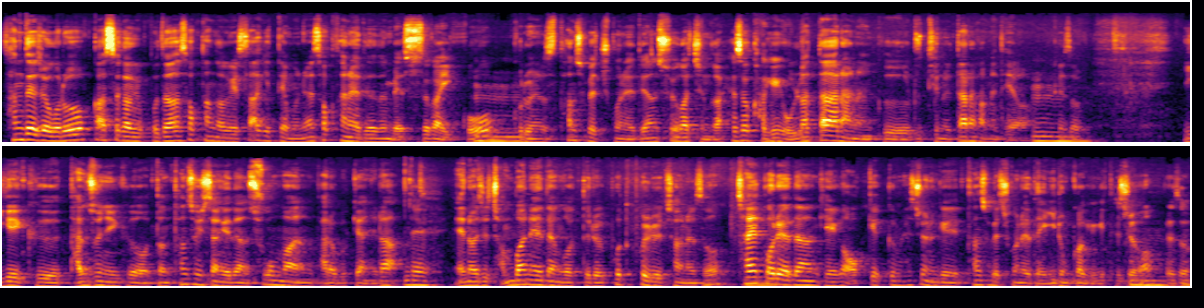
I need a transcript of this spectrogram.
상대적으로 가스 가격보다 석탄 가격이 싸기 때문에 석탄에 대한 매수세가 있고 음. 그로 인해서 탄소 배출권에 대한 수요가 증가해서 가격이 올랐다라는 그 루틴을 따라가면 돼요. 음. 그래서 이게 그 단순히 그 어떤 탄소 시장에 대한 수급만 바라볼 게 아니라 네. 에너지 전반에 대한 것들을 포트폴리오 차원에서 차액 거래에 대한 기회가 없게끔 해주는 게 탄소 배출권에 대한 이론 가격이 되죠. 음, 그래서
